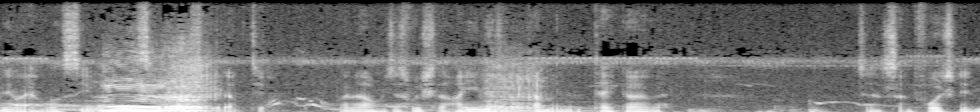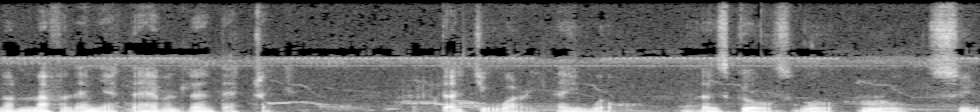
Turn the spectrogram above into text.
Anyway, we'll see what these guys get up to. But I just wish the hyenas would come in and take over. Just unfortunately not enough of them yet. They haven't learned that trick. But don't you worry, they will. Those girls will rule soon.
